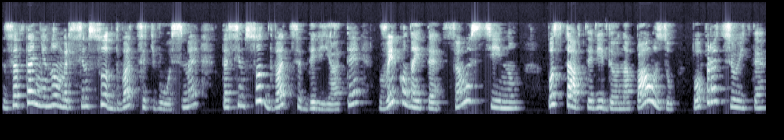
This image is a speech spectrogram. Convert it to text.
Завдання номер 728 та 729 виконайте самостійно. Поставте відео на паузу, попрацюйте.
